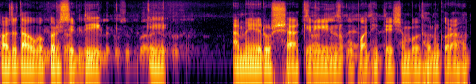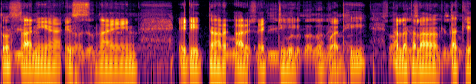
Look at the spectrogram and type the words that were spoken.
হজরত আবু বকর সিদ্দিককে আমিরুস শাকেরিন উপাধিতে সম্বোধন করা হতো। সানিয়া ইসনাইন এটি তার আর একটি উপাধি। আল্লাহ তালা তাকে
